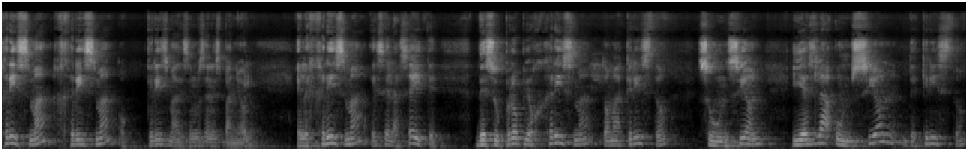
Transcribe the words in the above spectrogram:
crisma, crisma o crisma decimos en español, el crisma es el aceite. De su propio crisma toma Cristo su unción y es la unción de Cristo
